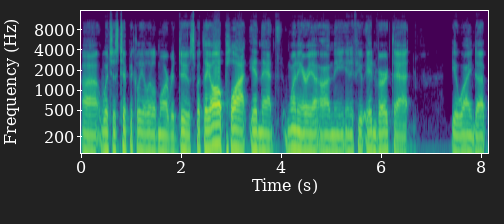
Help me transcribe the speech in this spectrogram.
uh, which is typically a little more reduced. But they all plot in that one area on the, and if you invert that, you wind up,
